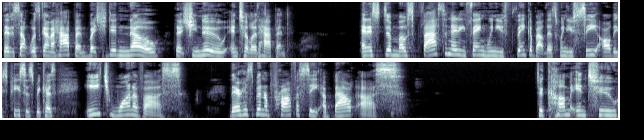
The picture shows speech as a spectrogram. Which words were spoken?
that something was going to happen, but she didn't know that she knew until it happened. And it's the most fascinating thing when you think about this, when you see all these pieces, because each one of us, there has been a prophecy about us to come into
